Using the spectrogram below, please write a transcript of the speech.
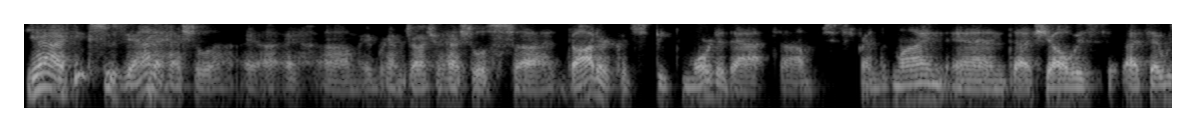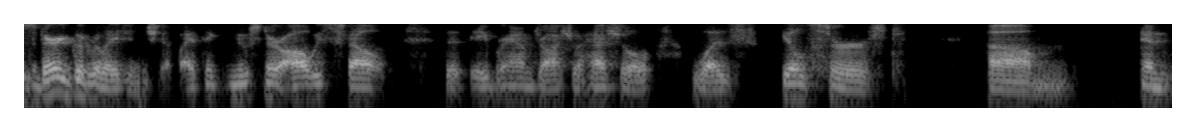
Yeah, I think Susanna Heschel, uh, uh, um, Abraham Joshua Heschel's uh, daughter, could speak more to that. Um, she's a friend of mine, and she always, I'd say it was a very good relationship. I think Neusner always felt that Abraham Joshua Heschel was ill served um, and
